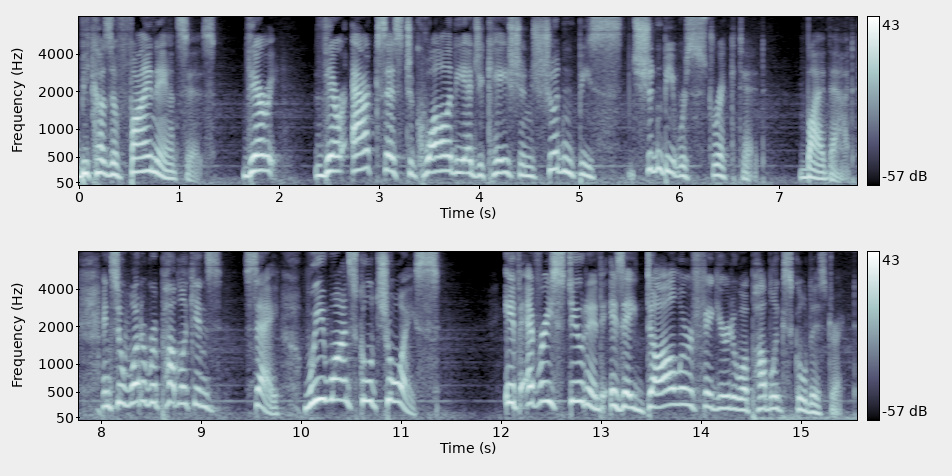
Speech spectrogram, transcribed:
because of finances. Their their access to quality education shouldn't be shouldn't be restricted by that. And so what do Republicans say? We want school choice. If every student is a dollar figure to a public school district,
